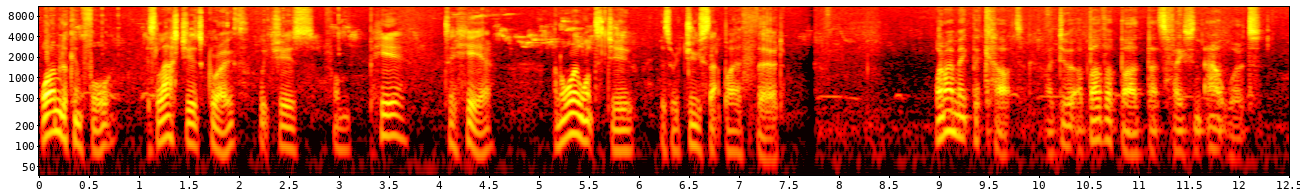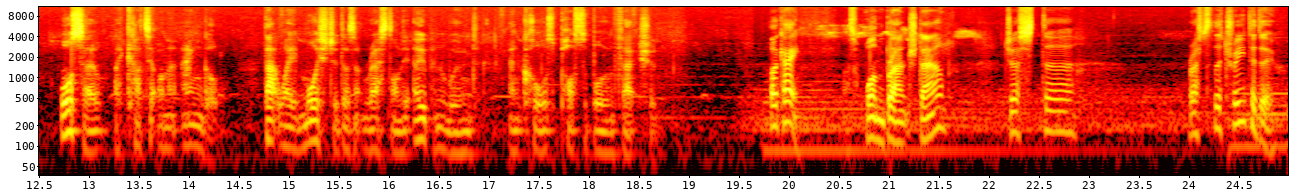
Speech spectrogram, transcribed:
what I'm looking for is last year's growth, which is from here to here. And all I want to do is reduce that by a third. When I make the cut, I do it above a bud that's facing outwards. Also, I cut it on an angle. That way moisture doesn't rest on the open wound and cause possible infection. Okay, that's one branch down, just uh, rest of the tree to do.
